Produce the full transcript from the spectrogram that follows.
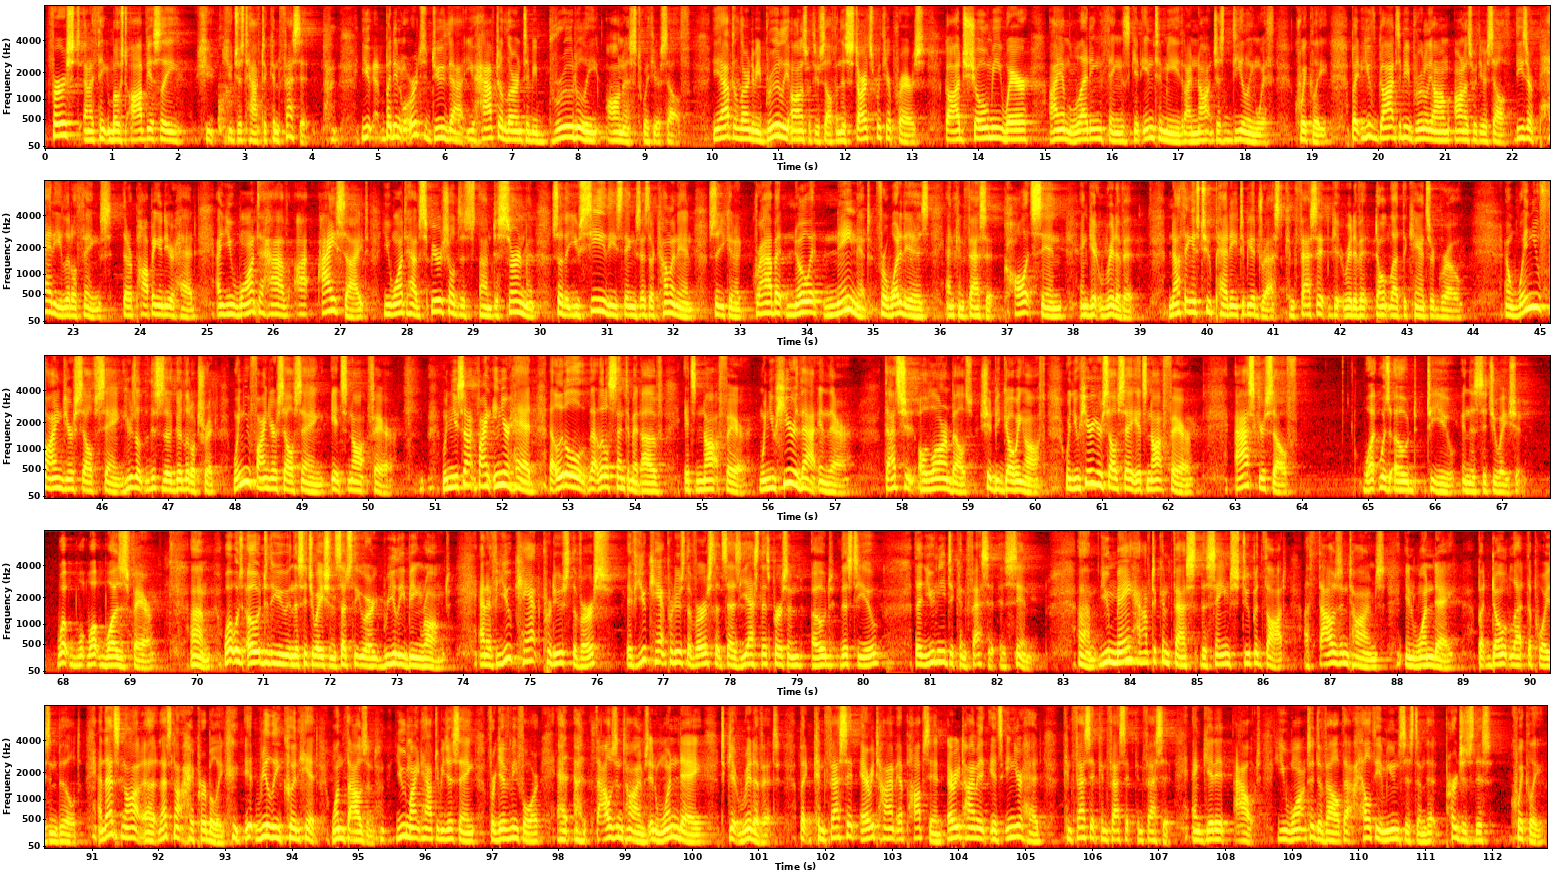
First, and I think most obviously, you, you just have to confess it. You, but in order to do that, you have to learn to be brutally honest with yourself. You have to learn to be brutally honest with yourself. And this starts with your prayers. God, show me where I am letting things get into me that I'm not just dealing with quickly. But you've got to be brutally honest with yourself. These are petty little things that are popping into your head. And you want to have eyesight, you want to have spiritual um, discernment so that you see these things as they're coming in, so you can grab it, know it, name it for what it is, and confess it. Call it sin and get rid of it. Nothing is too petty to be addressed. Confess it, get rid of it, don't let the cancer grow. And when you find yourself saying, here's a, this is a good little trick. When you find yourself saying, it's not fair, when you find in your head that little, that little sentiment of, it's not fair, when you hear that in there, that should, alarm bells should be going off. When you hear yourself say, it's not fair, ask yourself, what was owed to you in this situation? What, what was fair? Um, what was owed to you in the situation such that you are really being wronged? And if you can't produce the verse, if you can't produce the verse that says, yes, this person owed this to you, then you need to confess it as sin. Um, you may have to confess the same stupid thought a thousand times in one day but don't let the poison build. And that's not, uh, that's not hyperbole. It really could hit 1,000. You might have to be just saying, forgive me for, a, a thousand times in one day to get rid of it. But confess it every time it pops in, every time it, it's in your head. Confess it, confess it, confess it, and get it out. You want to develop that healthy immune system that purges this quickly.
